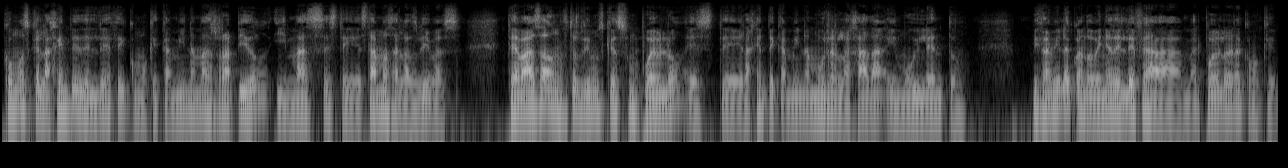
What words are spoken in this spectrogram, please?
cómo es que la gente del DF como que camina más rápido y más, este, está más a las vivas. Te vas a donde nosotros vivimos, que es un pueblo, este, la gente camina muy relajada y muy lento. Mi familia cuando venía del DF a- al pueblo era como que,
